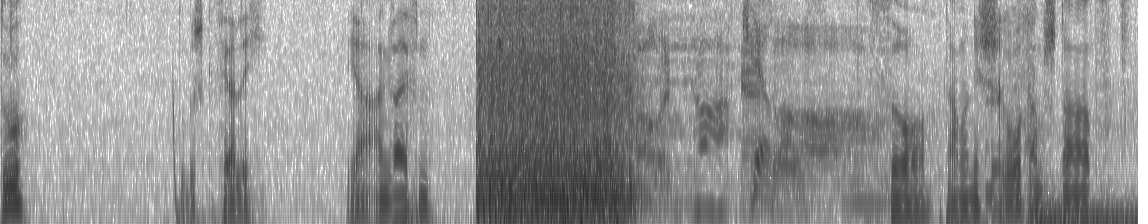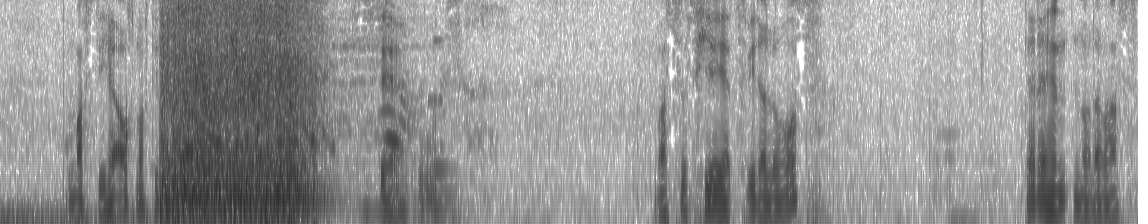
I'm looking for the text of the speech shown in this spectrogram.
Du? Du bist gefährlich. Ja, angreifen. So, da haben wir eine Schrot am Start. Dann machst du hier auch noch die Lichter aus. Sehr gut. Was ist hier jetzt wieder los? Der da hinten, oder was?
